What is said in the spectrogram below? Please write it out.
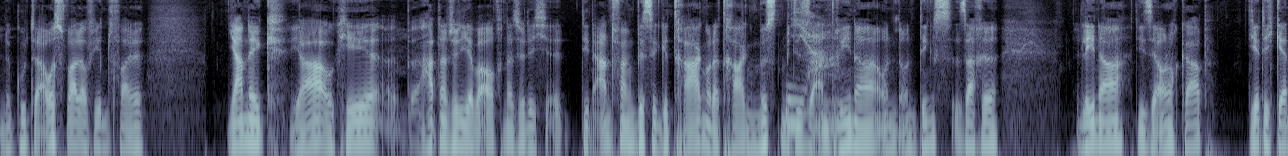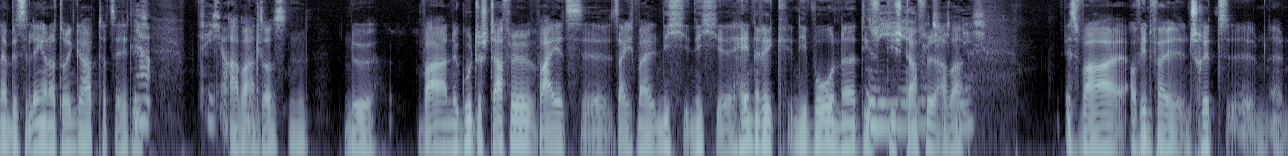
eine gute Auswahl auf jeden Fall. Yannick, ja, okay, hat natürlich aber auch natürlich äh, den Anfang ein bisschen getragen oder tragen müssten mit dieser Ja. Andrina und, und Dings-Sache. Lena, die es ja auch noch gab, die hätte ich gerne ein bisschen länger noch drin gehabt, tatsächlich. Ja, ich auch Aber gut. ansonsten, nö. War eine gute Staffel, war jetzt, äh, sag ich mal, nicht, nicht äh, Henrik-Niveau, ne, die, Nee, die Staffel, aber nicht. es war auf jeden Fall ein Schritt, äh, ein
